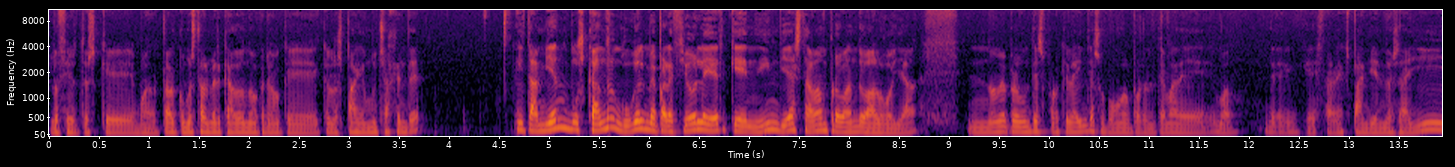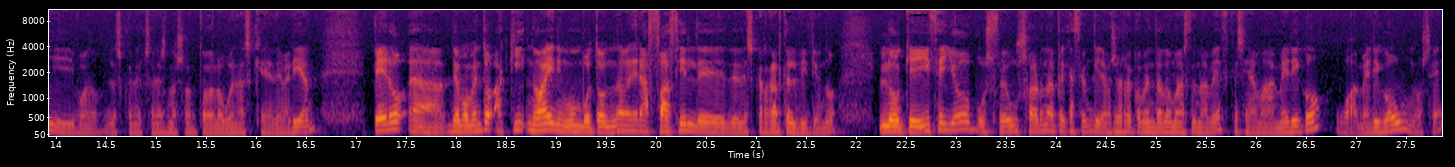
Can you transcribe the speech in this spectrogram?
Lo cierto es que, bueno, tal como está el mercado, no creo que, que los pague mucha gente. Y también buscando en Google me pareció leer que en India estaban probando algo ya. No me preguntes por qué la India, supongo por el tema de, bueno, que están expandiéndose allí y bueno, las conexiones no son todo lo buenas que deberían. Pero eh, de momento aquí no hay ningún botón, una manera fácil de, descargarte el vídeo. ¿no? Lo que hice yo pues, fue usar una aplicación que ya os he recomendado más de una vez, que se llama Amerigo o Amerigo, no sé,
